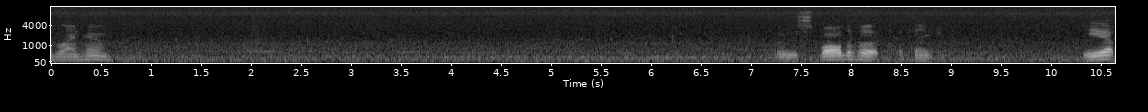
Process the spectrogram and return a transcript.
Hand line him. It was spall the hook, I think. Yep.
